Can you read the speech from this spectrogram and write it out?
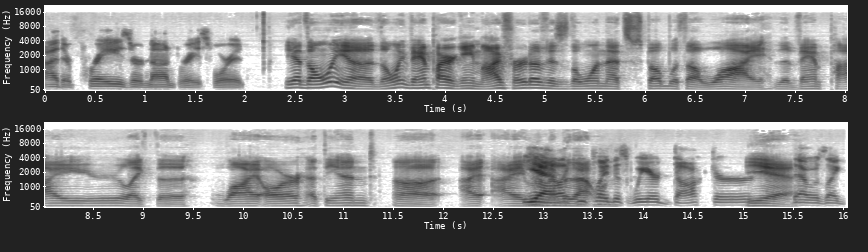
either praise or non-praise for it. Yeah, the only uh, the only vampire game I've heard of is the one that's spelled with a Y, the vampire, like the Y R at the end. Uh, I I yeah, like that you played one. this weird doctor Yeah, that was like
